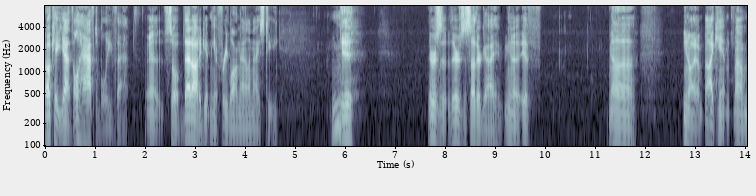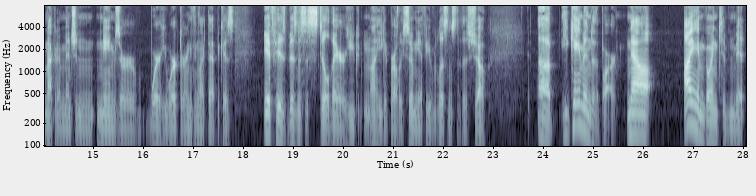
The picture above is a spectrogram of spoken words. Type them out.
Okay, yeah, they'll have to believe that. Uh, so that ought to get me a free Long Island iced tea. Yeah. There's a, there's this other guy. You know, if uh, you know, I, I can't. I'm not going to mention names or where he worked or anything like that because if his business is still there, he could uh, he could probably sue me if he listens to this show. Uh, he came into the bar. Now, I am going to admit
